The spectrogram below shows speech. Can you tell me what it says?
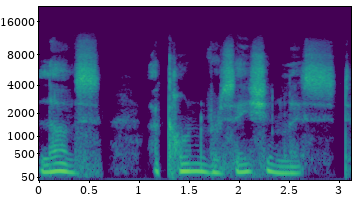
loves a conversationalist.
